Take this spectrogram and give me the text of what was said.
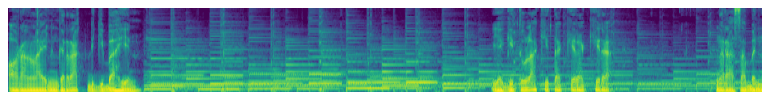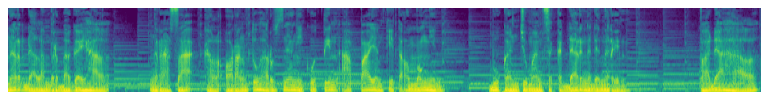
orang lain gerak digibahin. Ya gitulah kita kira-kira. Ngerasa benar dalam berbagai hal. Ngerasa kalau orang tuh harusnya ngikutin apa yang kita omongin. Bukan cuman sekedar ngedengerin. Padahal,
